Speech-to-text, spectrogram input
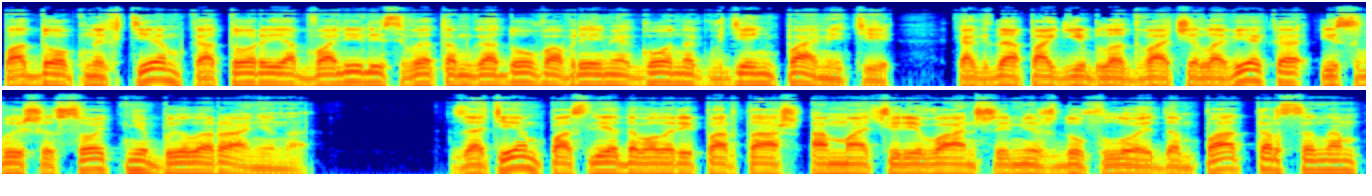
подобных тем, которые обвалились в этом году во время гонок в День памяти, когда погибло два человека и свыше сотни было ранено. Затем последовал репортаж о матче-реванше между Флойдом Паттерсоном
